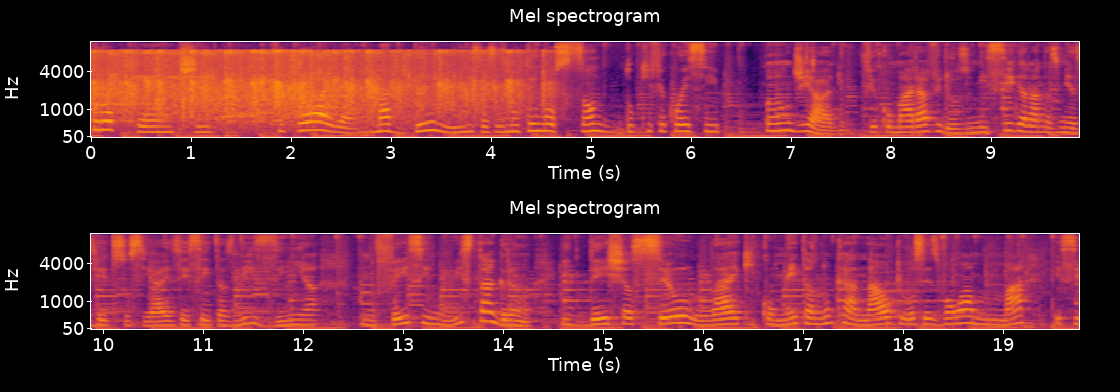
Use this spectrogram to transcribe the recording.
crocante, Ficou, olha, uma delícia. Vocês não têm noção do que ficou esse pão de alho. Ficou maravilhoso. Me siga lá nas minhas redes sociais, Receitas Lizinha, no Face e no Instagram. E deixa seu like, comenta no canal que vocês vão amar esse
